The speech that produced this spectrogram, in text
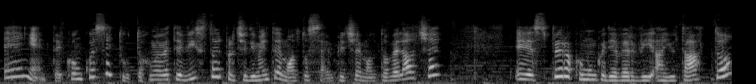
E niente, con questo è tutto, come avete visto il procedimento è molto semplice, molto veloce e spero comunque di avervi aiutato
